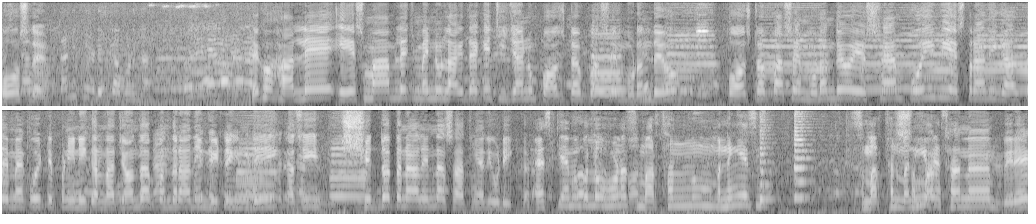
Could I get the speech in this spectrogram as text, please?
ਉਸ ਦੇ। ਦੇਖੋ ਹਾਲੇ ਇਸ ਮਾਮਲੇ 'ਚ ਮੈਨੂੰ ਲੱਗਦਾ ਕਿ ਚੀਜ਼ਾਂ ਨੂੰ ਪੋਜ਼ਿਟਿਵ ਪਾਸੇ ਮੁੜਨ ਦਿਓ। ਪੋਜ਼ਿਟਿਵ ਪਾਸੇ ਮੁੜਨ ਦਿਓ। ਇਸ ਟਾਈਮ ਕੋਈ ਵੀ ਇਸ ਤਰ੍ਹਾਂ ਦੀ ਗੱਲ ਤੇ ਮੈਂ ਕੋਈ ਟਿੱਪਣੀ ਨਹੀਂ ਕਰਨਾ ਚਾਹੁੰਦਾ। 15 ਦੀ ਮੀਟਿੰਗ ਦੀ ਅਸੀਂ ਸ਼ਿੱਦਤ ਨਾਲ ਇਹਨਾਂ ਸਾਥੀਆਂ ਦੀ ਉਡੀਕ ਕਰਾਂਗੇ। ਐਸਕੇਐਮ ਵੱਲੋਂ ਹੁਣ ਸਮਰਥਨ ਨੂੰ ਮੰਨੀਏ ਅਸੀਂ? ਸਮਰਥਨ ਮੰਨੀਏ? ਸਮਰਥਨ ਵੀਰੇ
